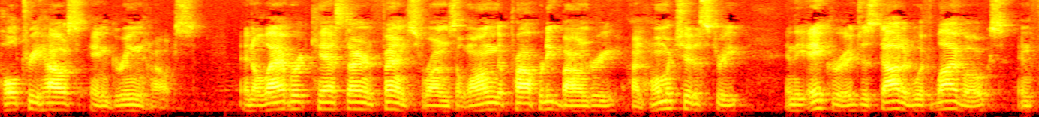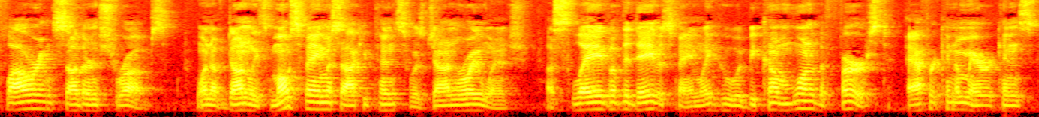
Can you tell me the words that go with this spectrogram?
poultry house, and greenhouse. An elaborate cast iron fence runs along the property boundary on Homochitto Street, and the acreage is dotted with live oaks and flowering southern shrubs. One of Dunleith's most famous occupants was John Roy Lynch, a slave of the Davis family who would become one of the first African Americans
